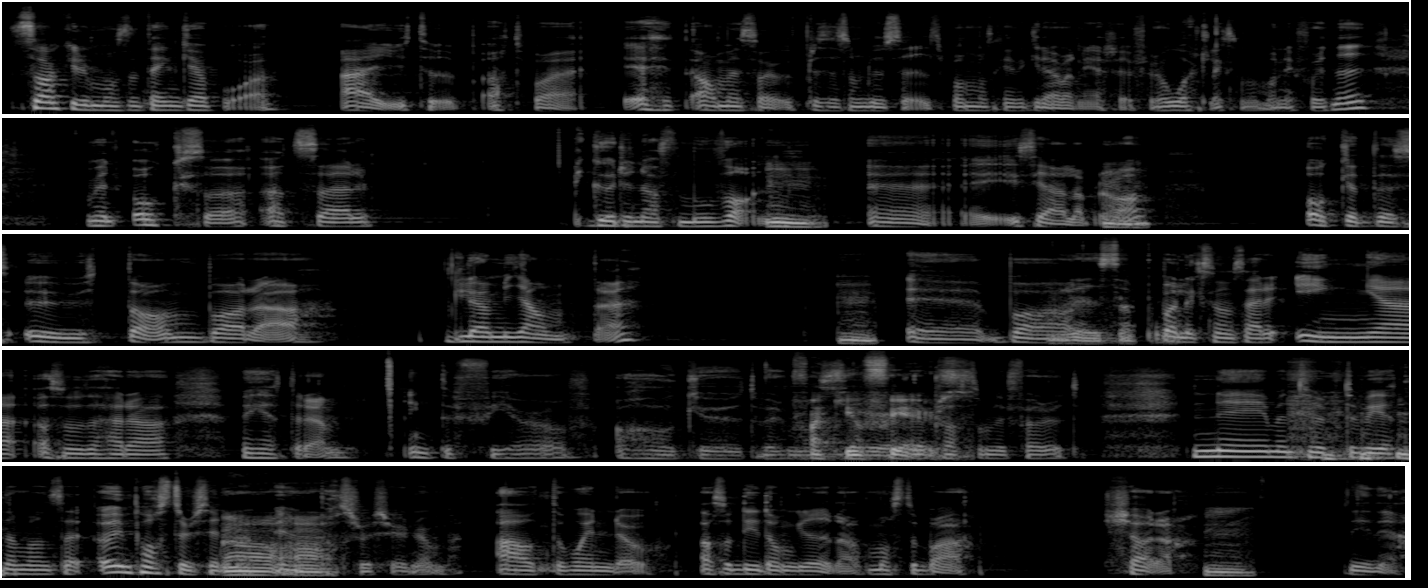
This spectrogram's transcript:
saker du måste tänka på är ju typ att bara, ja men så, precis som du säger, så bara, man ska inte gräva ner sig för hårt liksom om man får ett nej. Men också att så här, good enough move on eh, är så jävla bra. Och att dessutom bara glöm Jante. Eh, bara, bara liksom så här, inga, alltså det här, vad heter det? Inte fear of, åh oh, gud vad är det man Fuck your fears. pratat om det förut. Nej men typ du vet när man säger, oh, imposter syndrome, Ja, ja. imposter syndrome, out the window. Alltså det är de grejerna, måste bara köra. Mm. Det är det.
